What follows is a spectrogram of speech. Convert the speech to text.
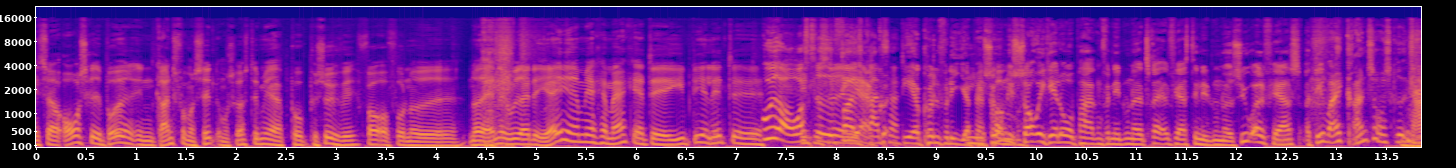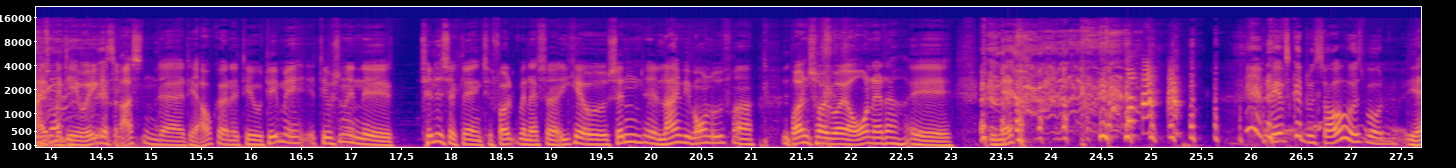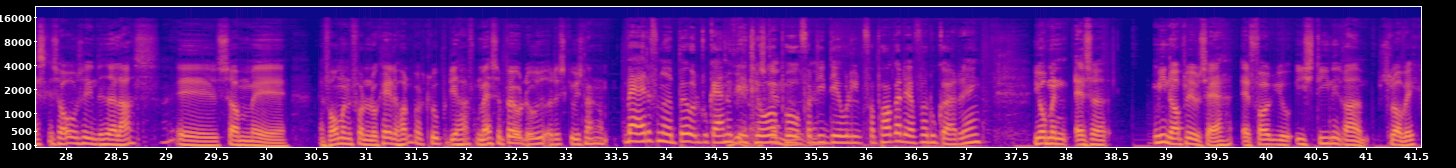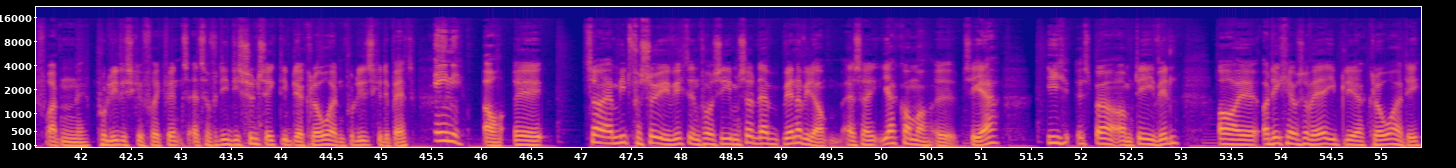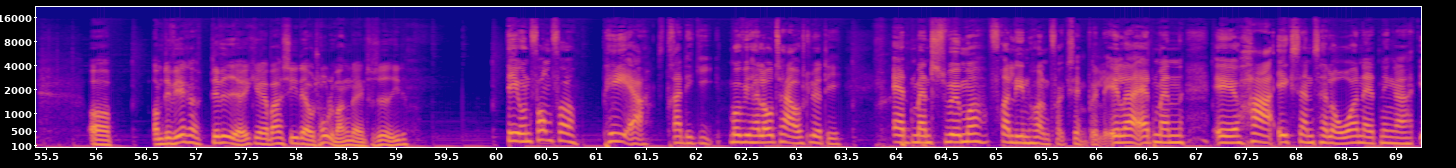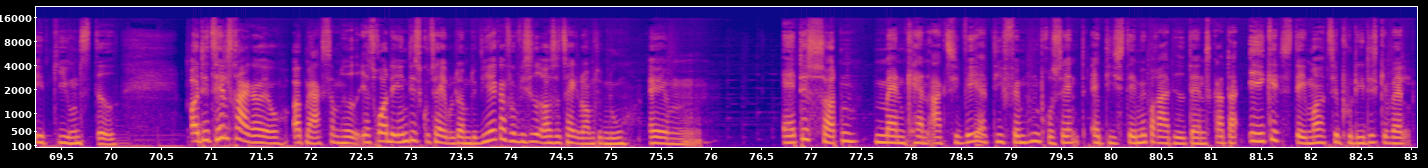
altså overskride både en grænse for mig selv, og måske også dem, jeg er på besøg ved, for at få noget, noget andet ud af det. Ja, ja, men jeg kan mærke, at øh, I bliver lidt... Øh, Ud over overskride folks Det er, grænser. kun- det er kun fordi, jeg I er personligt sov i Gellerup-parken fra 1973 til 1977, og det var ikke grænseoverskridende. Nej, men det er jo ikke adressen, der er det afgørende. Det er jo det med... Det er jo sådan en... Øh, tillidserklæring til folk, men altså, I kan jo sende live i morgen ud fra Brøndshøj, hvor jeg overnatter øh, i nat. Hvem skal du sove hos, Morten? Jeg skal sove hos en, der hedder Lars, øh, som øh, er formand for den lokale håndboldklub. De har haft en masse bøvl derude, og det skal vi snakke om. Hvad er det for noget bøvl, du gerne vil blive klogere på? vide, Fordi det er jo for pokker derfor, du gør det, ikke? Jo, men altså, min oplevelse er, at folk jo i stigende grad slår væk fra den øh, politiske frekvens. Altså, fordi de synes ikke, de bliver klogere af den politiske debat. Enig. Og øh, så er mit forsøg i virkeligheden på at sige, men så der vender vi det om. Altså, jeg kommer øh, til jer, I spørger om det, I vil, og, øh, og det kan jo så være, at I bliver klogere af det. Og om det virker, det ved jeg ikke. Jeg kan bare sige, at der er utrolig mange, der er interesseret i det. Det er jo en form for PR-strategi. Må vi have lov til at afsløre det? At man svømmer fra Lindholm for eksempel, eller at man øh, har x antal overnatninger et givet sted. Og det tiltrækker jo opmærksomhed. Jeg tror, det er indiskutabelt, om det virker, for vi sidder også og taler om det nu. Øhm, er det sådan, man kan aktivere de 15 procent af de stemmeberettigede danskere, der ikke stemmer til politiske valg?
